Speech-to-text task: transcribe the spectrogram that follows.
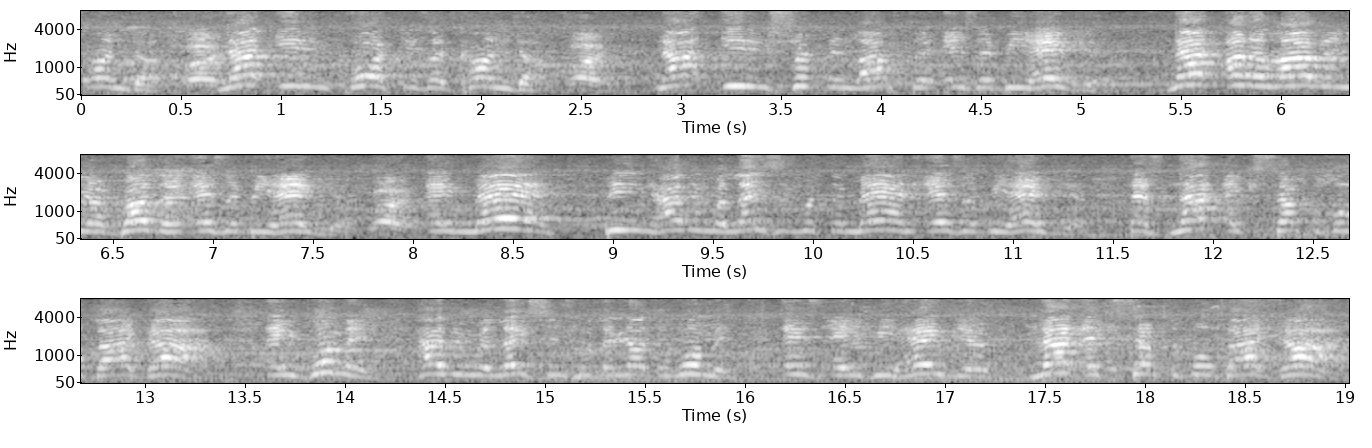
conduct. Right. Not eating pork is a conduct. Right. Not eating shrimp and lobster is a behavior. Not unaliving your brother is a behavior. Right. A man being having relations with a man is a behavior that's not acceptable by God. A woman having relations with another woman is a behavior not acceptable by God.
